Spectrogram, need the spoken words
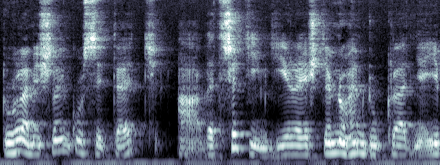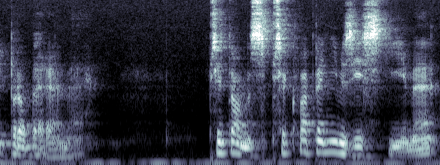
Tuhle myšlenku si teď a ve třetím díle ještě mnohem důkladněji probereme. Přitom s překvapením zjistíme,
